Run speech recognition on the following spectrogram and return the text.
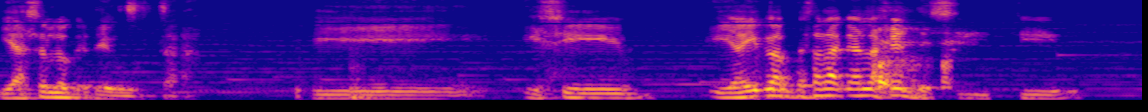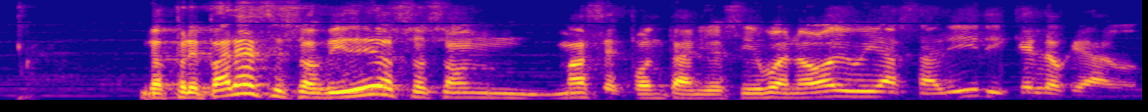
y hacer lo que te gusta. Y, y si, y ahí va a empezar a caer la gente. Si, si- ¿Los preparás esos videos o son más espontáneos? Y bueno, hoy voy a salir y ¿qué es lo que hago?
